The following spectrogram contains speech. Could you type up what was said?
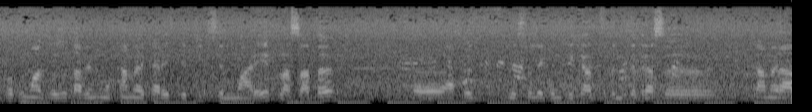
După cum ați văzut, avem o cameră care este fix în mare, plasată. Uh, A fost destul de complicat pentru că trebuia să camera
